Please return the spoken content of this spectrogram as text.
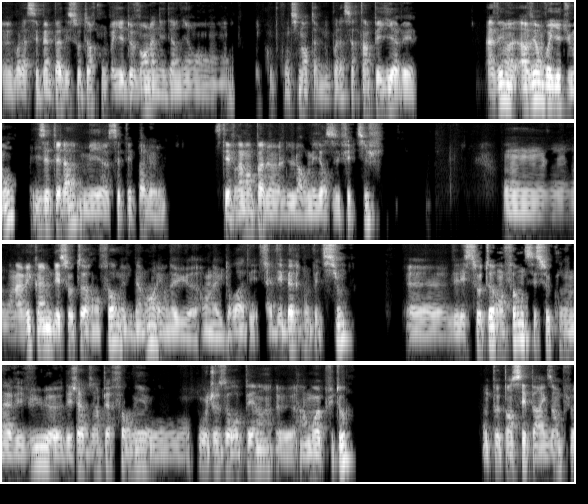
voilà, c'est même pas des sauteurs qu'on voyait devant l'année dernière en, Coupe continentale. Donc voilà, certains pays avaient, envoyé du monde. Ils étaient là, mais c'était pas le, c'était vraiment pas leurs meilleurs effectifs. On, avait quand même des sauteurs en forme, évidemment, et on a eu, a eu droit à des, belles compétitions. Euh, les sauteurs en forme, c'est ceux qu'on avait vus euh, déjà bien performer aux Jeux européens euh, un mois plus tôt. On peut penser par exemple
